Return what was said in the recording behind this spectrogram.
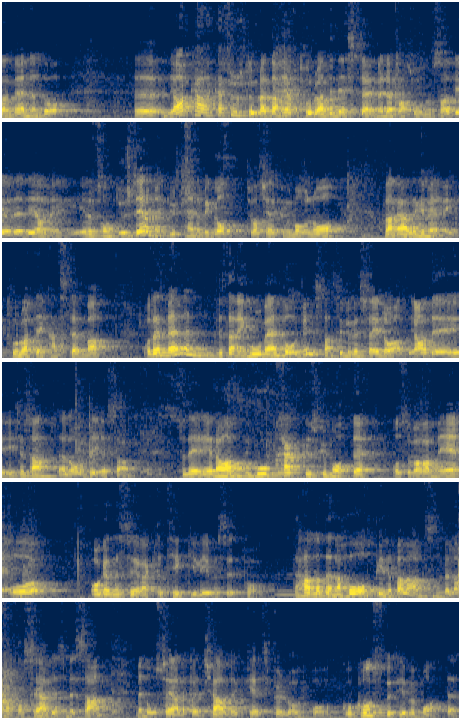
den vennen da uh, Ja, hva, hva syns du om dette her? Tror du at det stemmer? Den personen sa det og det, det om meg. Er det sånn du ser meg? Du kjenner meg godt, du har kjent meg i mange år. Vær ærlig med meg. Tror du at det kan stemme? Og den vennen, hvis han er en god venn, da, vil sannsynligvis si da at ja, det er ikke sant, eller det er sant. Så det er en annen god praktisk måte å være med og organisere kritikk i livet sitt på. Det handler om denne hårfine balansen mellom å få se det som er sant, men også se det på en kjærlighetsfull og, og, og, konstruktiv måte.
